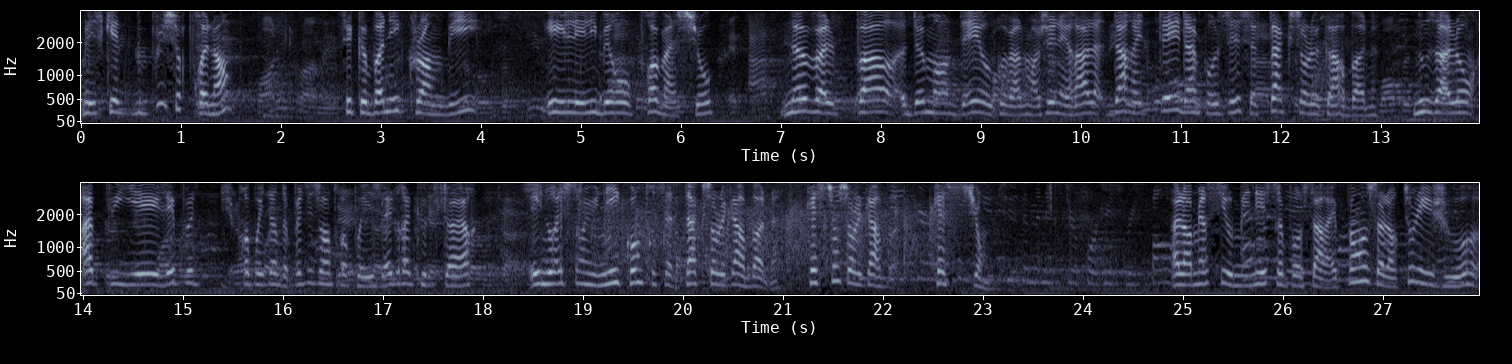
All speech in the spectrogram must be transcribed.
Mais ce qui est le plus surprenant, c'est que Bonnie Crombie et les libéraux provinciaux ne veulent pas demander au gouvernement général d'arrêter d'imposer cette taxe sur le carbone. Nous allons appuyer les propriétaires de petites entreprises, les agriculteurs, et nous restons unis contre cette taxe sur le carbone. Question sur le carbone. Question. Alors, merci au ministre pour sa réponse. Alors, tous les jours,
